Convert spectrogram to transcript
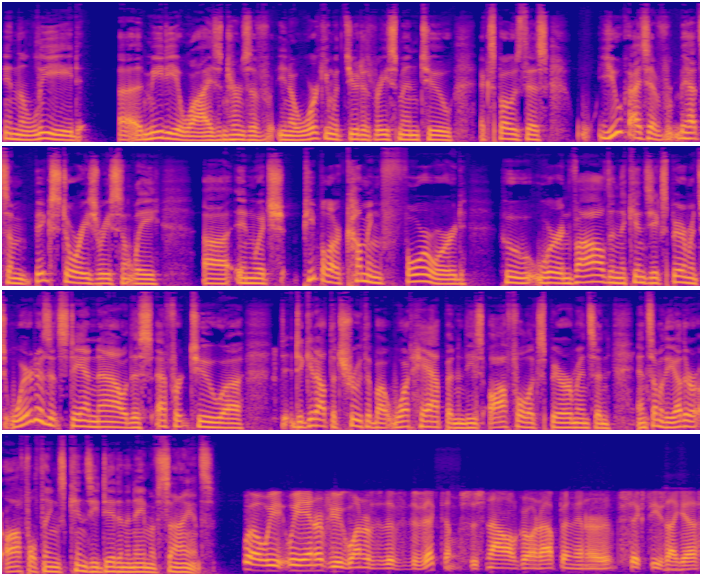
in the lead uh, media wise in terms of you know working with Judith Reisman to expose this. You guys have had some big stories recently uh, in which people are coming forward who were involved in the Kinsey experiments. Where does it stand now? This effort to uh, to get out the truth about what happened in these awful experiments and and some of the other awful things Kinsey did in the name of science. Well, we we interviewed one of the the victims who's now grown up and in her 60s, I guess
